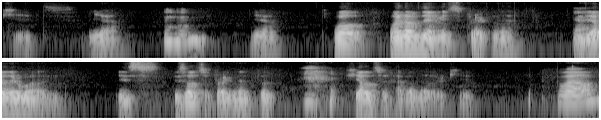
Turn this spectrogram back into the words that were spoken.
kids. Yeah, hmm yeah. Well, one of them is pregnant, and the other Ah. one is is also pregnant, but he also have another kid. Well,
